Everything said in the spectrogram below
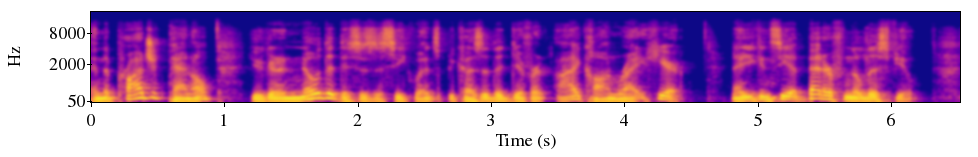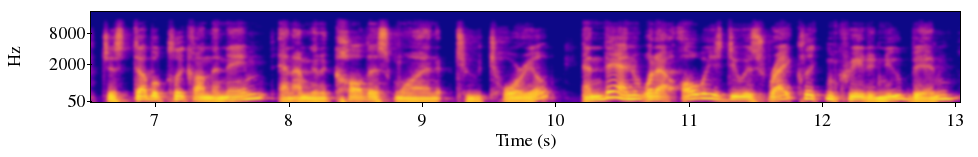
In the project panel, you're going to know that this is a sequence because of the different icon right here. Now you can see it better from the list view. Just double click on the name and I'm going to call this one tutorial. And then what I always do is right click and create a new bin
